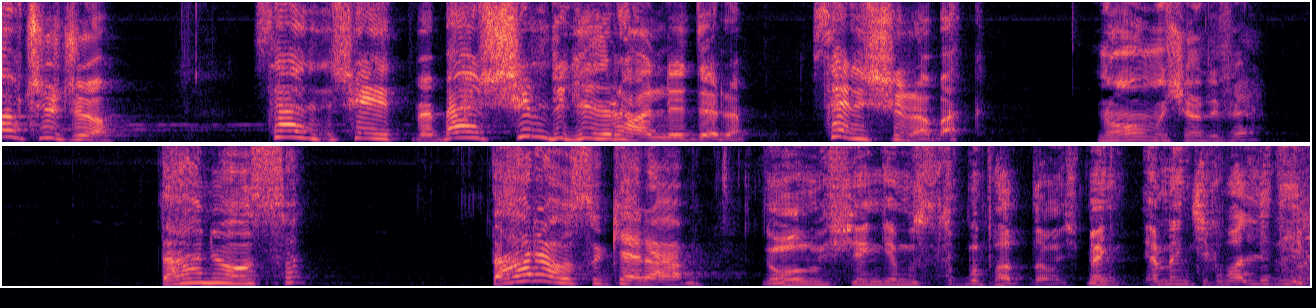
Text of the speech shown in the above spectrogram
Tamam çocuğum. Sen şey etme ben şimdi gelir hallederim. Sen işine bak. Ne olmuş Arife? Daha ne olsun? Daha ne olsun Kerem? Ne olmuş yenge musluk mu patlamış? Ben hemen çıkıp halledeyim.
